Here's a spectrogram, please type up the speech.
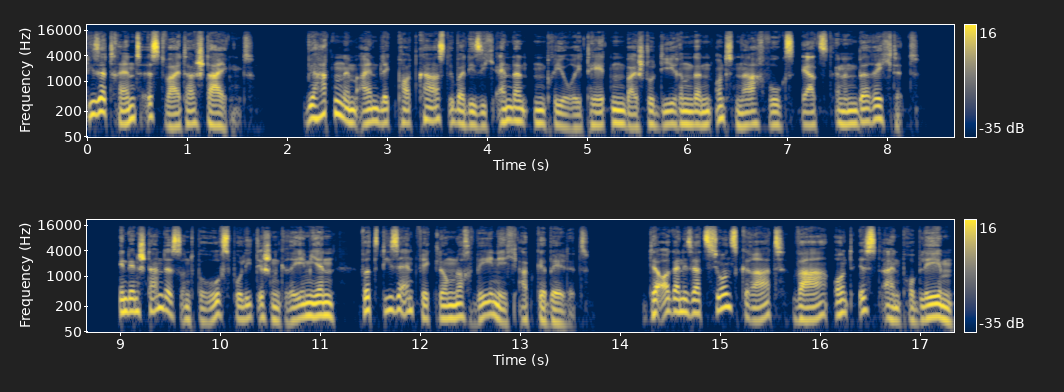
Dieser Trend ist weiter steigend. Wir hatten im Einblick-Podcast über die sich ändernden Prioritäten bei Studierenden und Nachwuchsärztinnen berichtet. In den standes- und berufspolitischen Gremien wird diese Entwicklung noch wenig abgebildet. Der Organisationsgrad war und ist ein Problem,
